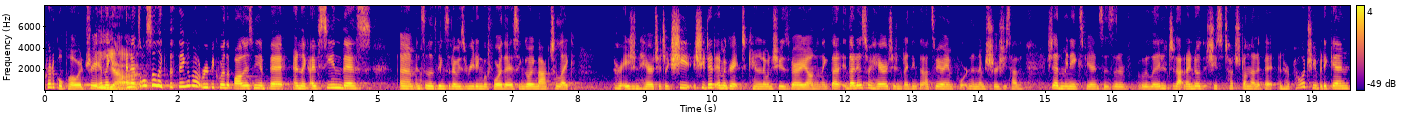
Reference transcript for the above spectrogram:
critical poetry and like yeah. and it's also like the thing about Rupi Kaur that bothers me a bit and like I've seen this um, and some of the things that I was reading before this and going back to like her Asian heritage like she she did immigrate to Canada when she was very young and like that that is her heritage and I think that that's very important and I'm sure she's had she's had many experiences that have related to that and I know that she's touched on that a bit in her poetry but again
